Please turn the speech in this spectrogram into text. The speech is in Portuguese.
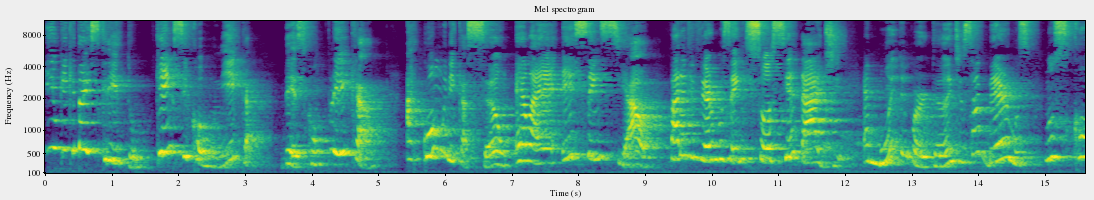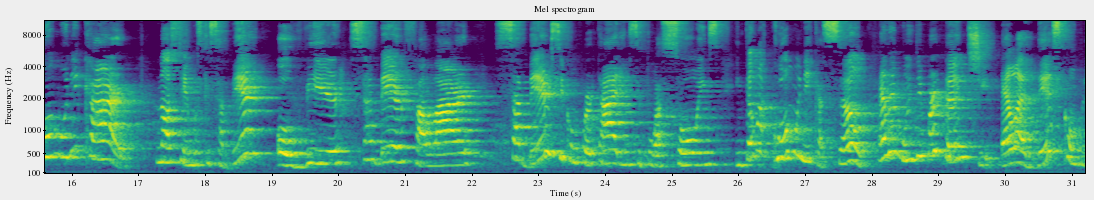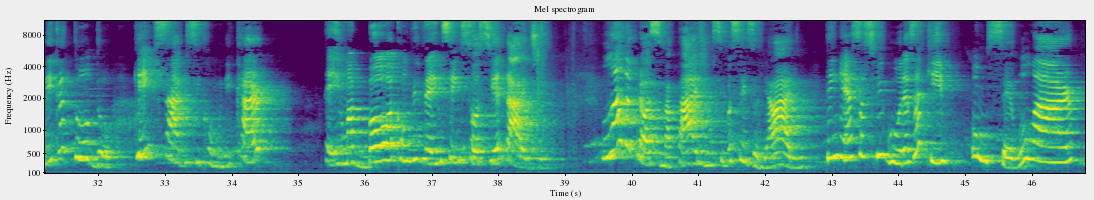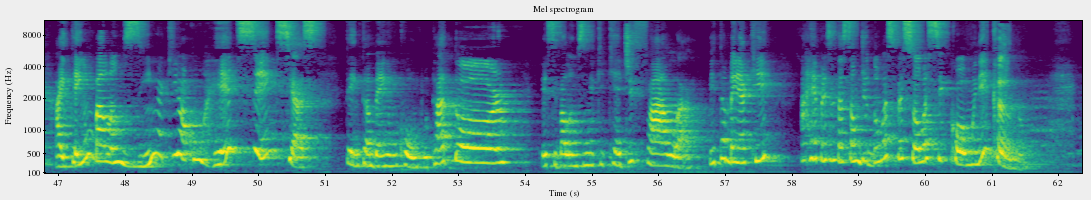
E o que está escrito? Quem se comunica, descomplica. A comunicação, ela é essencial para vivermos em sociedade. É muito importante sabermos nos comunicar. Nós temos que saber ouvir, saber falar, saber se comportar em situações. Então a comunicação, ela é muito importante. Ela descomplica tudo. Quem sabe se comunicar tem uma boa convivência em sociedade. Lá na próxima página, se vocês olharem, tem essas figuras aqui. Um celular, aí tem um balãozinho aqui, ó, com reticências. Tem também um computador, esse balãozinho aqui que é de fala. E também aqui a representação de duas pessoas se comunicando.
